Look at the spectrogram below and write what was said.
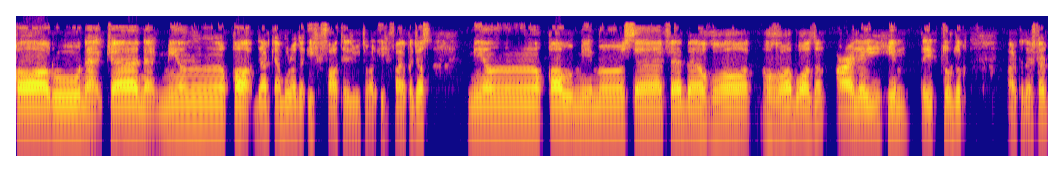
karune kâne min ka derken burada ihfa tecvidi var. İhfa yapacağız. Min kavmi Musa febegâ gâ boğazdan aleyhim deyip durduk arkadaşlar.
